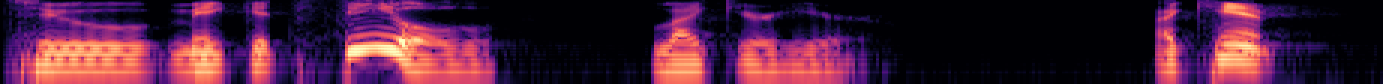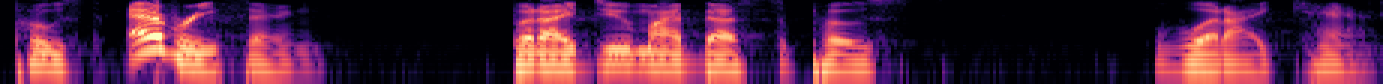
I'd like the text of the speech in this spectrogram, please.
to make it feel like you're here. I can't post everything, but I do my best to post what I can.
